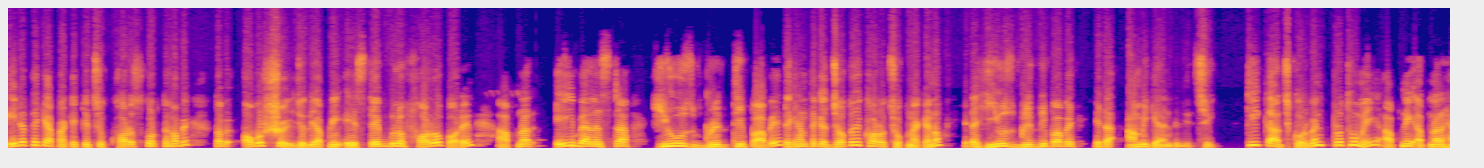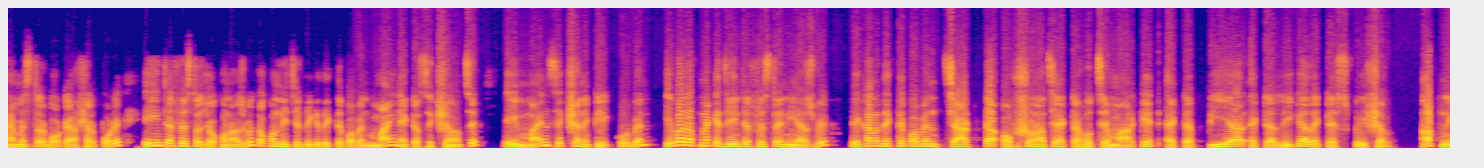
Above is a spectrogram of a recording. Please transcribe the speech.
এটা থেকে আপনাকে কিছু খরচ করতে হবে। তবে অবশ্যই যদি আপনি এই স্টেপগুলো ফলো করেন, আপনার এই ব্যালেন্সটা হিউজ বৃদ্ধি পাবে। এখান থেকে যতই খরচ হোক না কেন, এটা হিউজ বৃদ্ধি পাবে। এটা আমি গ্যারান্টি দিচ্ছি। কি কাজ করবেন? প্রথমেই আপনি আপনার হ্যামেস্টার বটে আসার পরে এই ইন্টারফেসটা যখন আসবে, তখন নিচের দিকে দেখতে পাবেন মাইন একটা সেকশন আছে। এই মাইন সেকশনে ক্লিক করবেন। এবার আপনাকে যে ইন্টারফেসটা নিয়ে আসবে, এখানে দেখতে পাবেন চারটা অপশন আছে। একটা হচ্ছে মার্কেট একটা পিআর একটা লিগ্যাল একটা স্পেশাল আপনি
